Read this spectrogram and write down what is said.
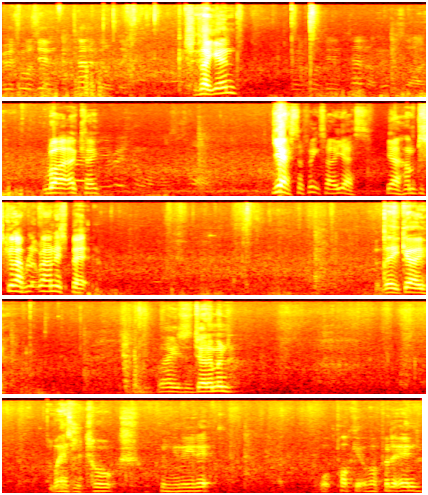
We go towards the antenna building. Say again? Go towards the antenna on the other side. Right, okay. The original one was as well. Yes, I think so, yes. Yeah, I'm just going to have a look around this bit. But there you go. Ladies and gentlemen. Where's my torch when you need it? What pocket have I put it in?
